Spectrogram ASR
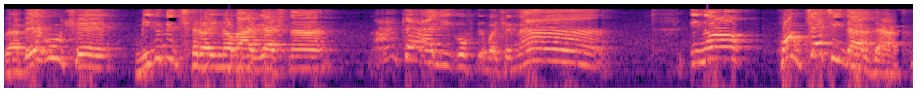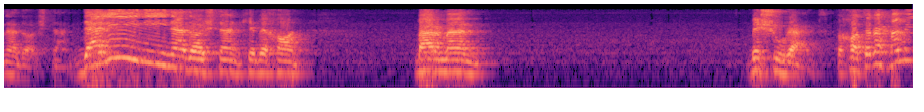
و بگو که می‌دونید چرا اینا برگشتن؟ نه که علی گفته باشه نه. اینا حجتی در دست نداشتن دلیلی نداشتن که بخوان بر من بشورند. به خاطر همین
